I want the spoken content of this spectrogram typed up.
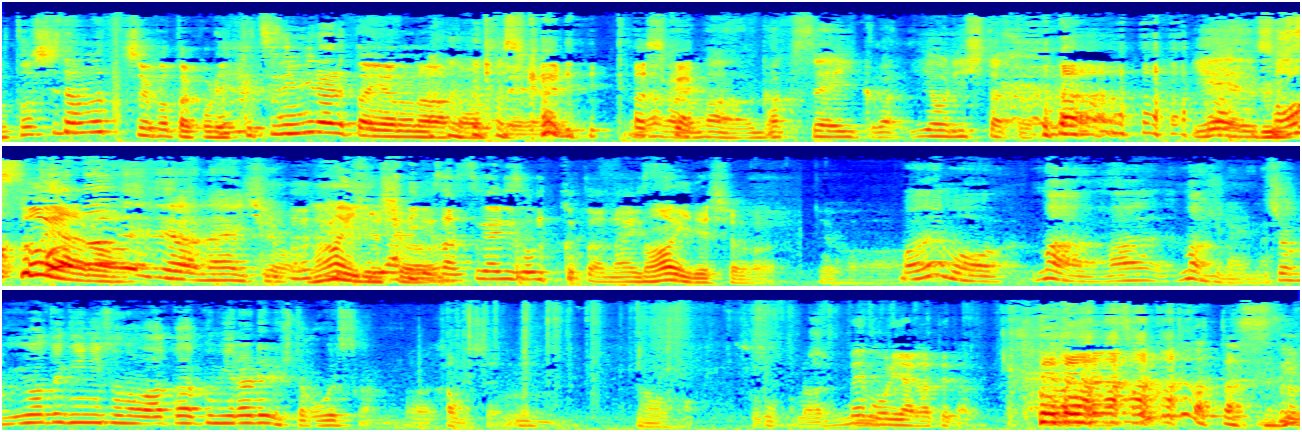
お年玉っちゅうことはこれいくつに見られたんやろうなと思って。確かにだ確かに。からまあ学生以下よりしたと。いやいやそやろまでではないでしょ。ないでいやいやさすがにそんなことはないないでしょ。まあでもまああま嫌いなあ職業的にその若く見られる人が多いですからね。あかもしれん。ね、あそうなんで盛り上がってたの？そういうことだったんですね。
